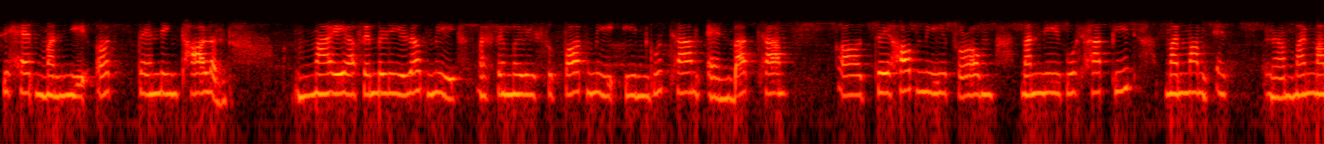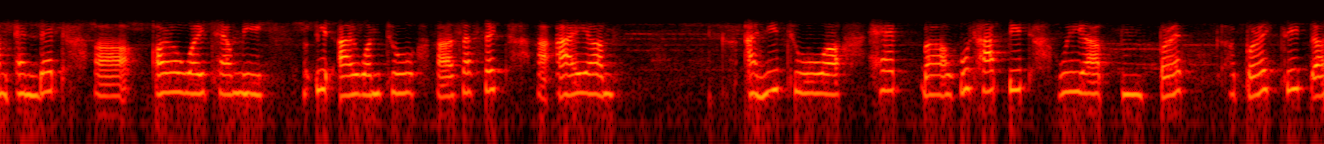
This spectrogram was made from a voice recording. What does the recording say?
She has many outstanding talent. My family love me. My family support me in good time and bad time. Uh, they help me from many good habits. My mom is uh, my mom and dad uh, always tell me if I want to uh, succeed, uh, I um, I need to uh, have uh, good habit. We uh, mm, practice uh, practice uh,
